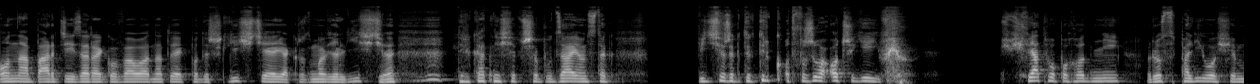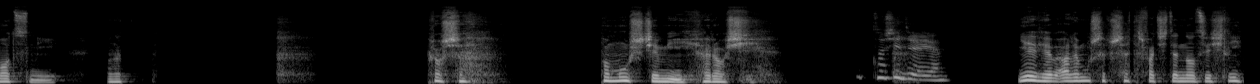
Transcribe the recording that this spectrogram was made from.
ona bardziej zareagowała na to, jak podeszliście, jak rozmawialiście, delikatnie się przebudzając, tak widzicie, że gdy tylko otworzyła oczy jej światło pochodni rozpaliło się mocniej. Ona Proszę, pomóżcie mi, Herosi. Co się dzieje? Nie wiem, ale muszę przetrwać tę noc. Jeśli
